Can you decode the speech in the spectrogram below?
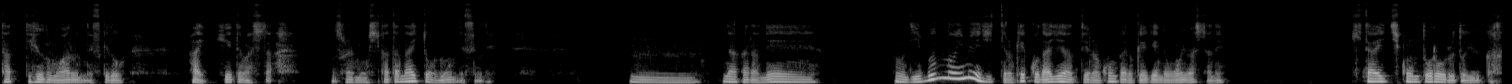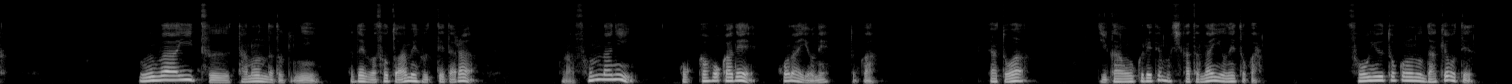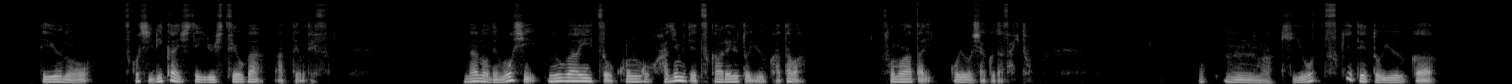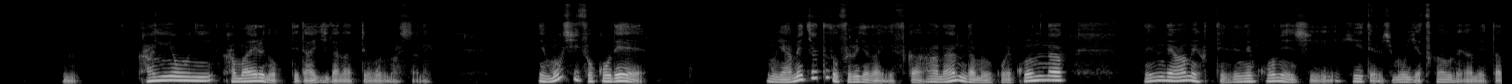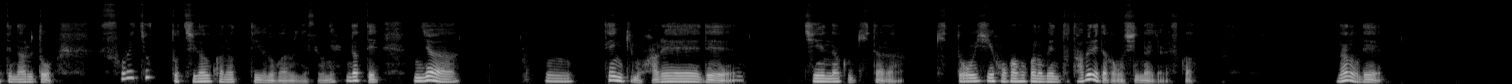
たっていうのもあるんですけど、はい、冷えてました。それも仕方ないと思うんですよね。うーん、だからね、自分のイメージっていうのは結構大事だっていうのは今回の経験で思いましたね。期待値コントロールというか、ウーバーイーツ頼んだ時に、例えば外雨降ってたら、まあ、そんなにほっかほかで来ないよねとか、あとは時間遅れても仕方ないよねとか、そういうところの妥協点っていうのを少し理解している必要があったようです。なので、もし UberEats を今後初めて使われるという方は、そのあたりご容赦くださいと。うん、まあ気をつけてというか、うん、寛容に構えるのって大事だなって思いましたね。で、もしそこで、もうやめちゃったとするじゃないですか。あ、なんだもうこれこんな、全然雨降って全然来ねえし、冷えてるし、もういいや使うのやめたってなると、それちょっと違うかなっていうのがあるんですよね。だって、じゃあ、うん、天気も晴れで、遅延なく来たら、きっと美味しいほかほかの弁当食べれたかもしんないじゃないですか。なので、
